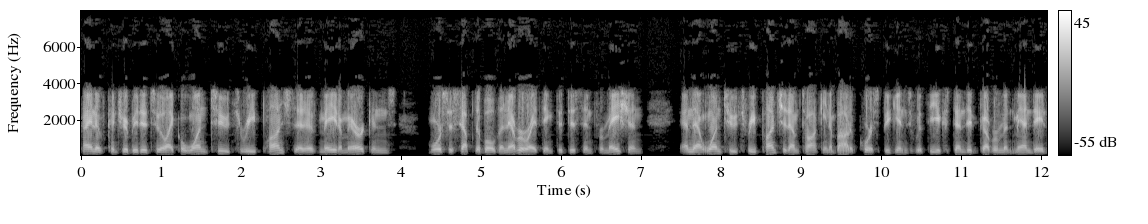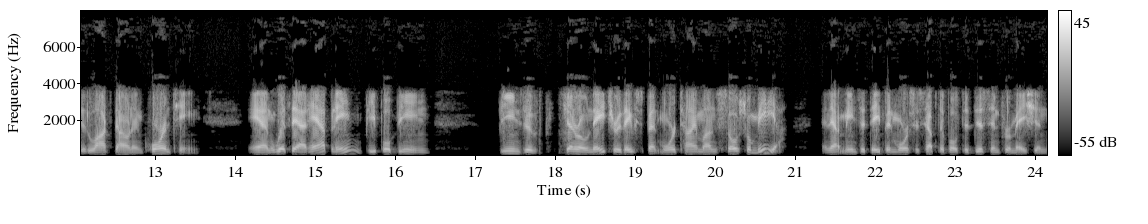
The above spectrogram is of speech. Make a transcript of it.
kind of contributed to like a one, two, three punch that have made Americans more susceptible than ever, I think, to disinformation. And that one, two, three punch that I'm talking about, of course, begins with the extended government mandated lockdown and quarantine. And with that happening, people being beings of general nature, they've spent more time on social media. And that means that they've been more susceptible to disinformation.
